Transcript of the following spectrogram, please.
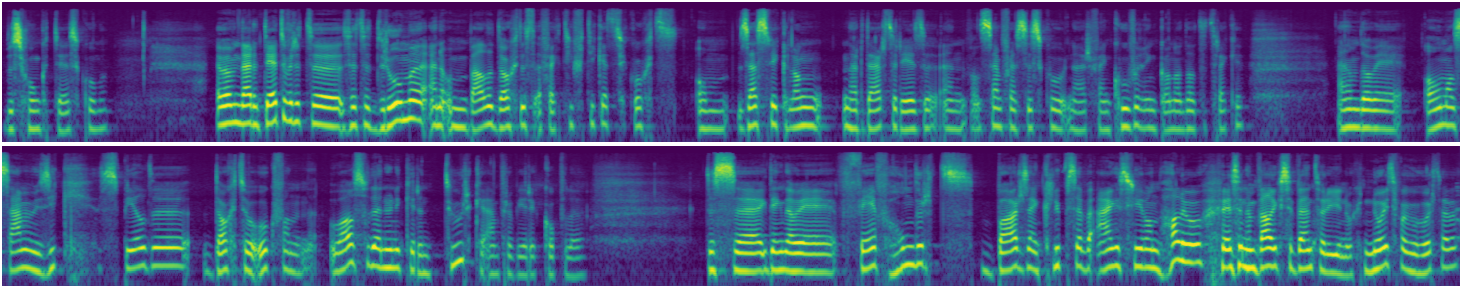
beschonken thuiskomen. En we hebben daar een tijd over zitten, zitten dromen en op een bepaalde dag dus effectief tickets gekocht om zes weken lang naar daar te reizen en van San Francisco naar Vancouver in Canada te trekken. En omdat wij allemaal samen muziek speelden, dachten we ook van, wat als we daar nu een keer een tourke aan proberen koppelen? Dus eh, ik denk dat wij 500 bars en clubs hebben aangeschreven van hallo, wij zijn een Belgische band waar jullie nog nooit van gehoord hebben.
